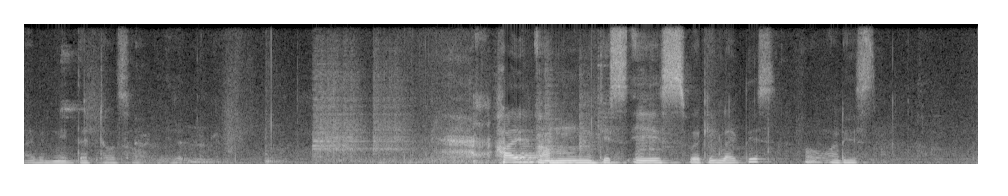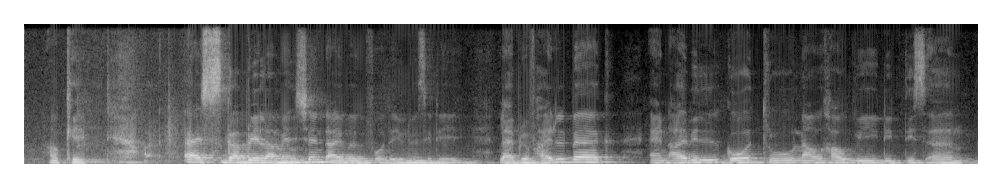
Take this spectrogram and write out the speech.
I will need that also. Hi, um, this is working like this. Oh, what is? Okay. As Gabriela mentioned, I work for the University Library of Heidelberg, and I will go through now how we did this um,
